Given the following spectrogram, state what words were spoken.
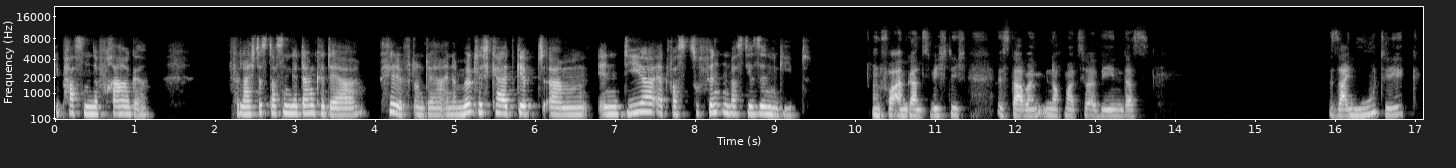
die passende Frage. Vielleicht ist das ein Gedanke, der hilft und der eine Möglichkeit gibt, ähm, in dir etwas zu finden, was dir Sinn gibt. Und vor allem ganz wichtig ist dabei nochmal zu erwähnen, dass sei mutig,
